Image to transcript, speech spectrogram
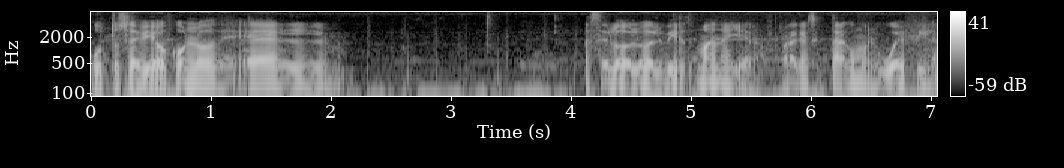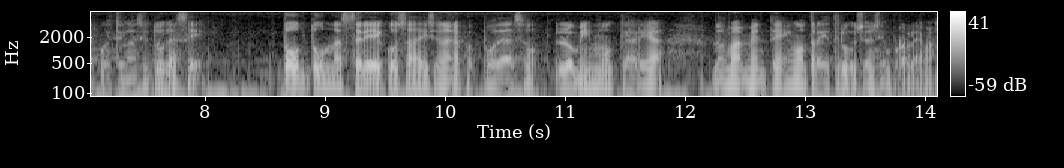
Justo se vio con lo de el hacerlo lo del Virt Manager para que aceptara como el WEFI y la cuestión así. Tuve que hacer toda una serie de cosas adicionales para poder hacer lo mismo que haría normalmente en otra distribución sin problema.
